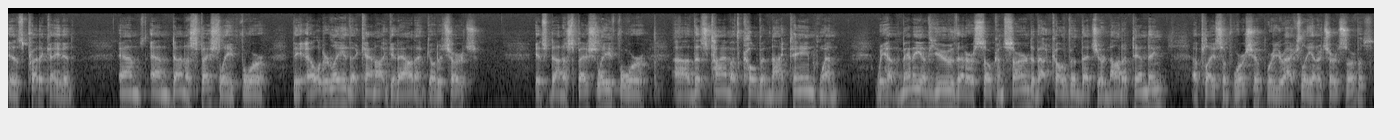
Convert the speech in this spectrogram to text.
is predicated and, and done especially for the elderly that cannot get out and go to church. It's done especially for uh, this time of COVID 19 when we have many of you that are so concerned about COVID that you're not attending a place of worship where you're actually at a church service.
